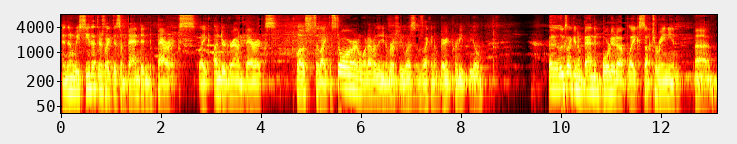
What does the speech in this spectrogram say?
And then we see that there's like this abandoned barracks, like underground barracks, close to like the store and whatever the university was. It was like in a very pretty field and it looks like an abandoned, boarded up, like subterranean, uh,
